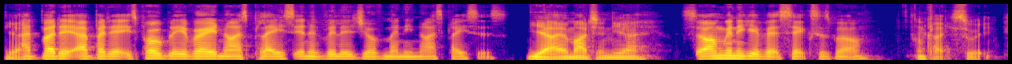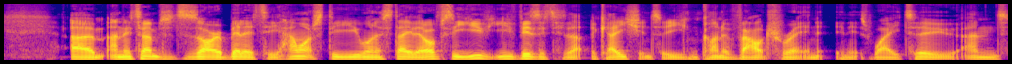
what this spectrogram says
Yeah. But it but it's probably a very nice place in a village of many nice places. Yeah, I imagine. Yeah. So I'm going to give it six as well. Okay, sweet. Um, and in terms of desirability, how much do you want to stay there? Obviously, you you visited that location, so you can kind of vouch for it in, in its way too. And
